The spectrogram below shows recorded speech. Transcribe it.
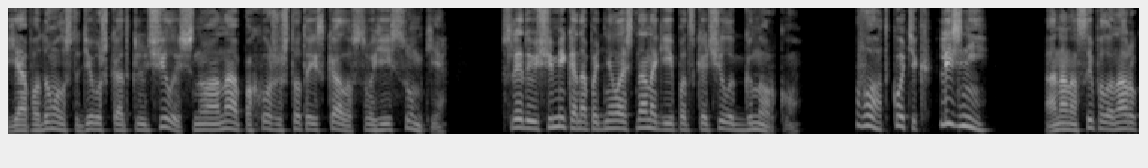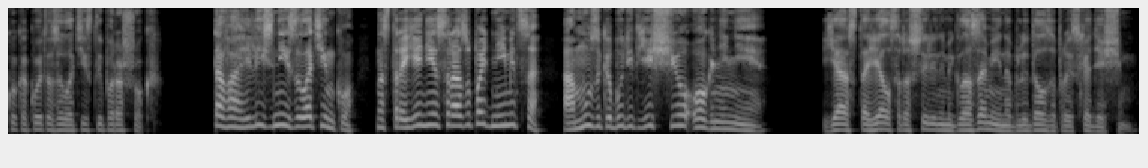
Я подумал, что девушка отключилась, но она, похоже, что-то искала в своей сумке. В следующий миг она поднялась на ноги и подскочила к гнорку. «Вот, котик, лизни!» Она насыпала на руку какой-то золотистый порошок. «Давай, лизни золотинку, настроение сразу поднимется, а музыка будет еще огненнее». Я стоял с расширенными глазами и наблюдал за происходящим.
